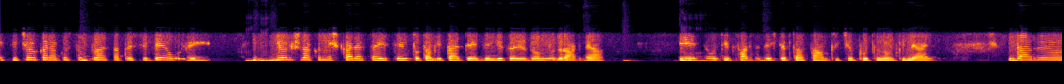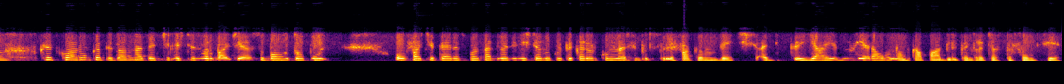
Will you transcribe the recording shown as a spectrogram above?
este cel care a găsit în plasa PSD-ului. Uh-huh. Eu nu știu dacă mișcarea asta este în totalitate gândită de domnul Dragnea. Da. Este un tip foarte deștept, asta am priceput în ultimii ani. Dar uh, cred că o aruncă pe doamna de ce știți vorba aceea, sub autobuz. O face pe ea responsabilă de niște lucruri pe care oricum n-ar fi putut să le facă în veci. Adică ea nu era un om capabil pentru această funcție,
